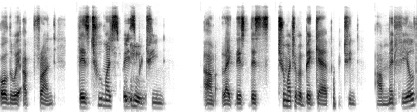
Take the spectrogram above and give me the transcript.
all the way up front. There's too much space Mhm. between, um, like there's there's too much of a big gap between our midfield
